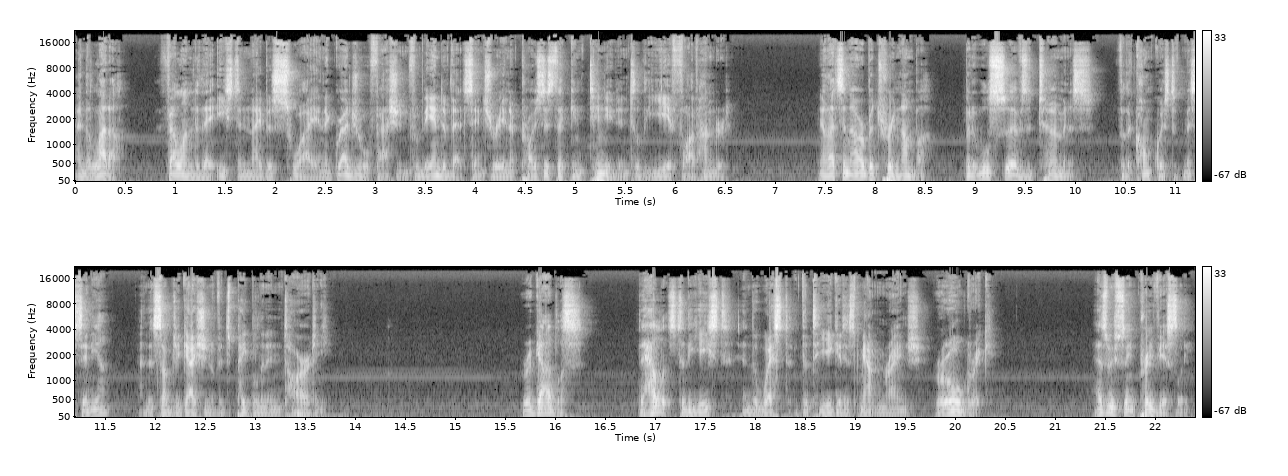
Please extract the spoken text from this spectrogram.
and the latter fell under their eastern neighbours' sway in a gradual fashion from the end of that century in a process that continued until the year 500. Now that's an arbitrary number, but it will serve as a terminus for the conquest of Messenia and the subjugation of its people in entirety. Regardless, the Helots to the east and the west of the Taygetus mountain range were all Greek. As we've seen previously,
